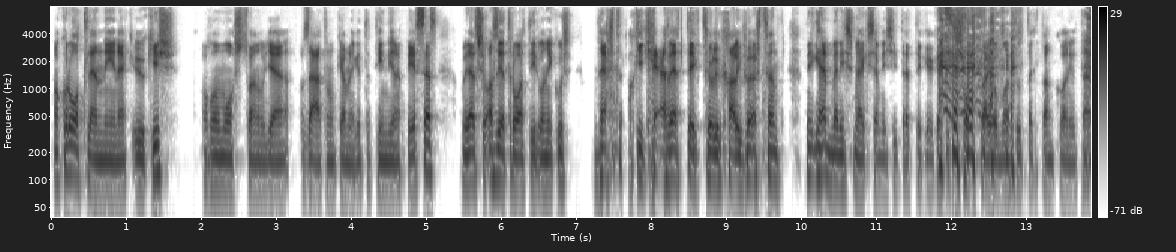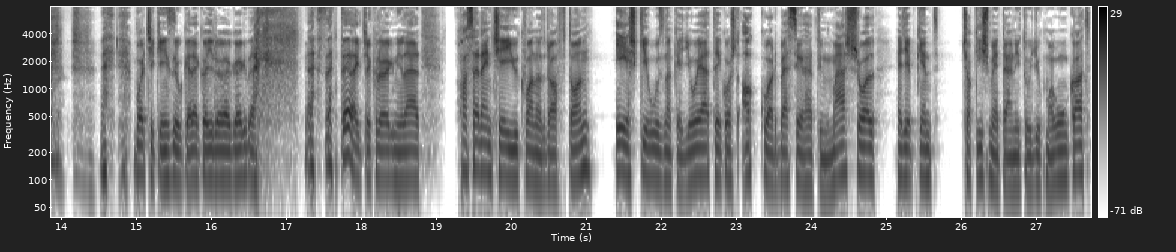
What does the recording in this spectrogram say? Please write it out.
akkor ott lennének ők is, ahol most van ugye az általunk emlegetett Indiana Pacers, ami azért rohadt ironikus, mert akik elvették tőlük Halliburton, még ebben is megsemmisítették őket, és sokkal jobban tudtak tankolni utána. Bocsi, kényszerűkerek, hogy rögök, de ezt tényleg csak rögni lehet. Ha szerencséjük van a drafton, és kihúznak egy jó játékost, akkor beszélhetünk másról. Egyébként csak ismételni tudjuk magunkat,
